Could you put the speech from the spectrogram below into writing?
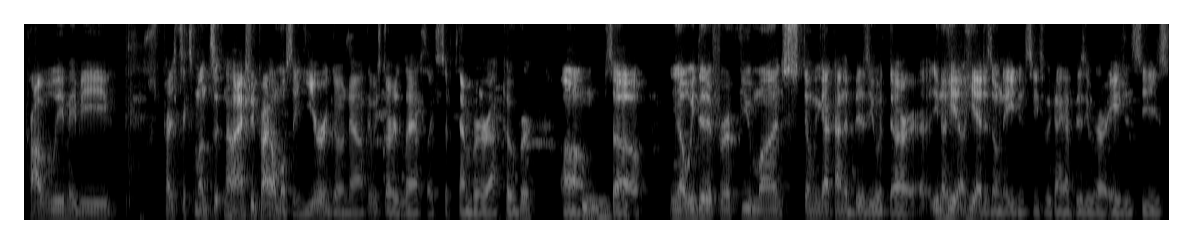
probably maybe probably six months. No, actually, probably almost a year ago now. I think we started last like September, October. Um, mm-hmm. so you know, we did it for a few months. Then we got kind of busy with our, you know, he he had his own agency, so we kind of got busy with our agencies,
